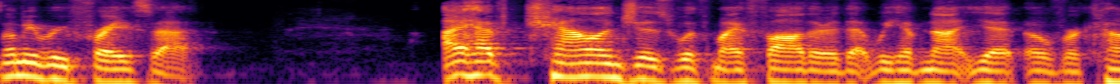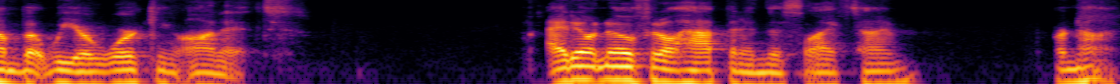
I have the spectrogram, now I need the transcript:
Let me rephrase that. I have challenges with my father that we have not yet overcome, but we are working on it. I don't know if it'll happen in this lifetime or not.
